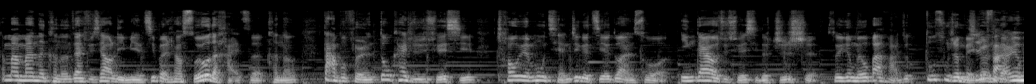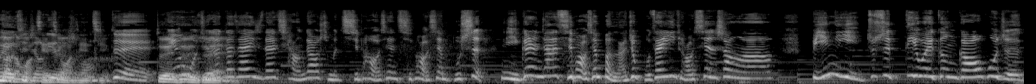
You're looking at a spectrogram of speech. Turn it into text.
那慢慢的，可能在学校里面，基本上所有的孩子，可能大部分人都开始去学习超越目前这个阶段所应该要去学习的知识，所以就没有办法就督促着每个人在又没有不断的往前进，往前进。对，对因为我觉得大家一直在强调什么起跑线，起跑线不是你跟人家的起跑线本来就不在一条线上啊，比你就是地位更高或者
